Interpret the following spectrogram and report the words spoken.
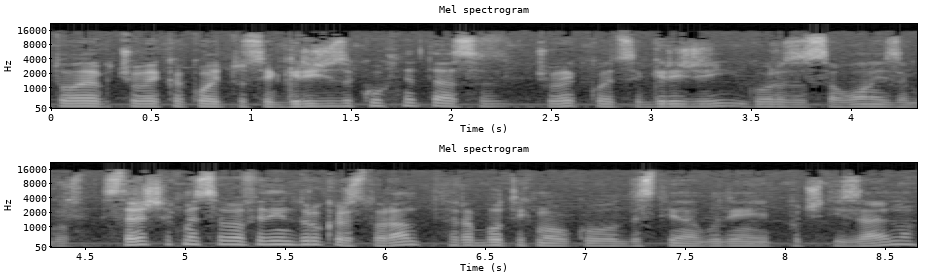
Той е човека, който се грижи за кухнята, а съм човек, който се грижи горе за салона и за гост. Срещахме се в един друг ресторант, работихме около 10 на години почти заедно.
